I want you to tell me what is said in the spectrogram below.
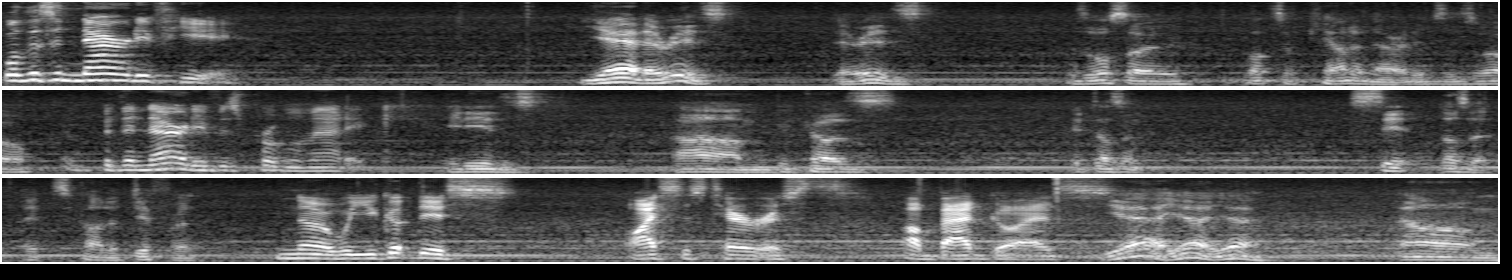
well, there's a narrative here. yeah, there is. There is. There's also lots of counter narratives as well. But the narrative is problematic. It is. Um, because it doesn't sit, does it? It's kind of different. No, well, you got this ISIS terrorists are bad guys. Yeah, yeah, yeah. Um,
